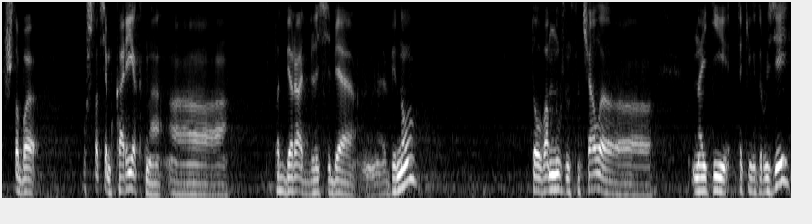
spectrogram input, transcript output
чтобы уж совсем корректно а, подбирать для себя вино, то вам нужно сначала а, найти таких друзей,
